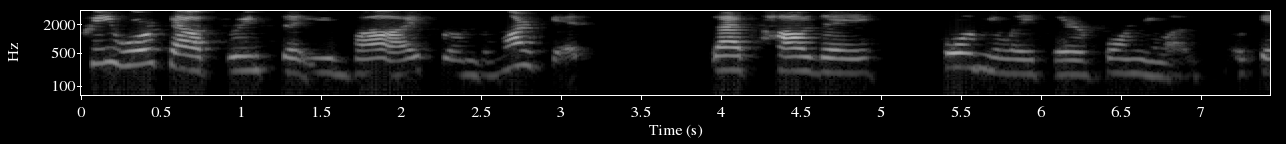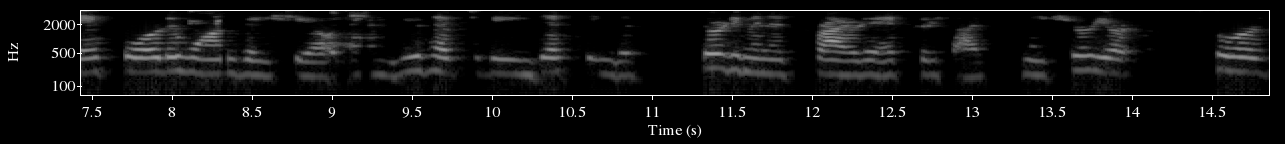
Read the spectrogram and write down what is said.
pre-workout drinks that you buy from the market, that's how they formulate their formulas, okay, four to one ratio. And you have to be ingesting this 30 minutes prior to exercise to make sure your stores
